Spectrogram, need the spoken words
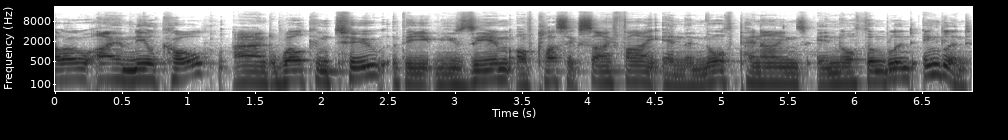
Hello, I am Neil Cole and welcome to the Museum of Classic Sci-Fi in the North Pennines in Northumberland, England.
